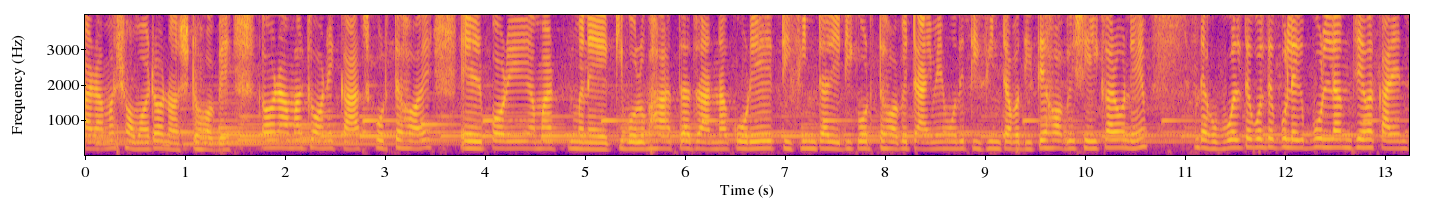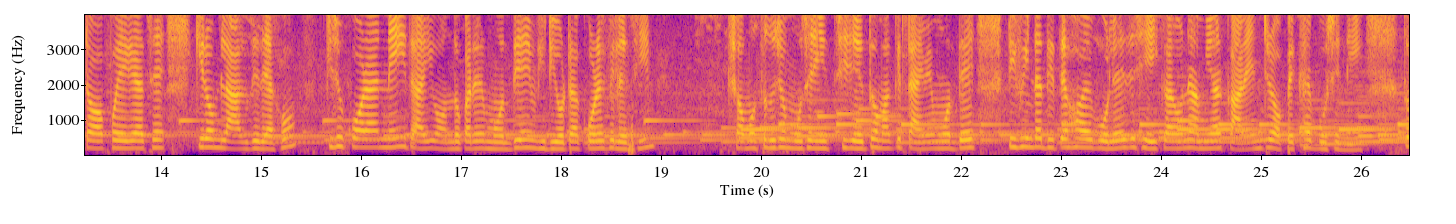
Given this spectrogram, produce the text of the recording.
আর আমার সময়টাও নষ্ট হবে। কারণ আমাকে অনেক কাজ করতে হয়, এরপরে আমার মানে কি বলব, ভাত টাত রান্না করে টিফিনটা রেডি করতে হবে টাইমের মধ্যে টিফিনটা আবার দিতে হবে, সেই কারণে, দেখো, বলতে বলতে বলে, বললাম যে আমার কারেন্টটা অফ হয়ে গেছে কীরকম লাগছে দেখো, কিছু করার নেই, তাই অন্ধকারের মধ্যে আমি ভিডিওটা করে ফেলেছি। সমস্ত কিছু মুছে নিচ্ছি, যেহেতু আমাকে টাইমের মধ্যে টিফিনটা দিতে হয় বলে যে সেই কারণে আমি আর কারেন্টের অপেক্ষায় বসে নেই। তো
